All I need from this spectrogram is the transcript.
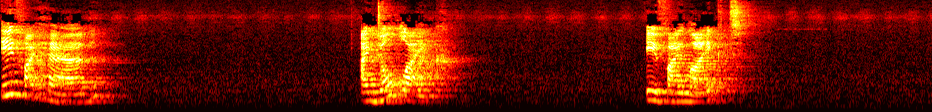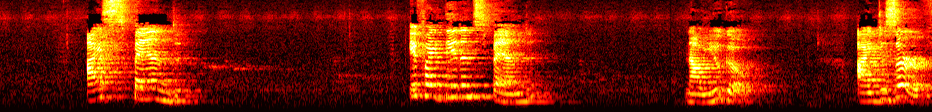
If I had, I don't like. If I liked, I spend. If I didn't spend, now you go. I deserve.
